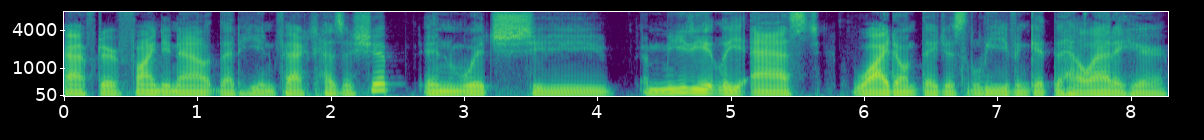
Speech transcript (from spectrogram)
after finding out that he in fact has a ship in which she immediately asked why don't they just leave and get the hell out of here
